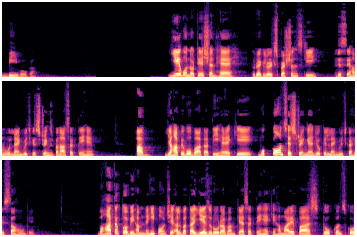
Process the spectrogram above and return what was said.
بی ہوگا۔ یہ وہ نوٹیشن ہے ریگولر ایکسپریشنس کی جس سے ہم وہ لینگویج کے اسٹرنگس بنا سکتے ہیں۔ اب یہاں پہ وہ بات آتی ہے کہ وہ کون سے اسٹرنگ ہیں جو کہ لینگویج کا حصہ ہوں گے؟ وہاں تک تو ابھی ہم نہیں پہنچے، البتہ یہ ضرور اب ہم کہہ سکتے ہیں کہ ہمارے پاس ٹوکنس کو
